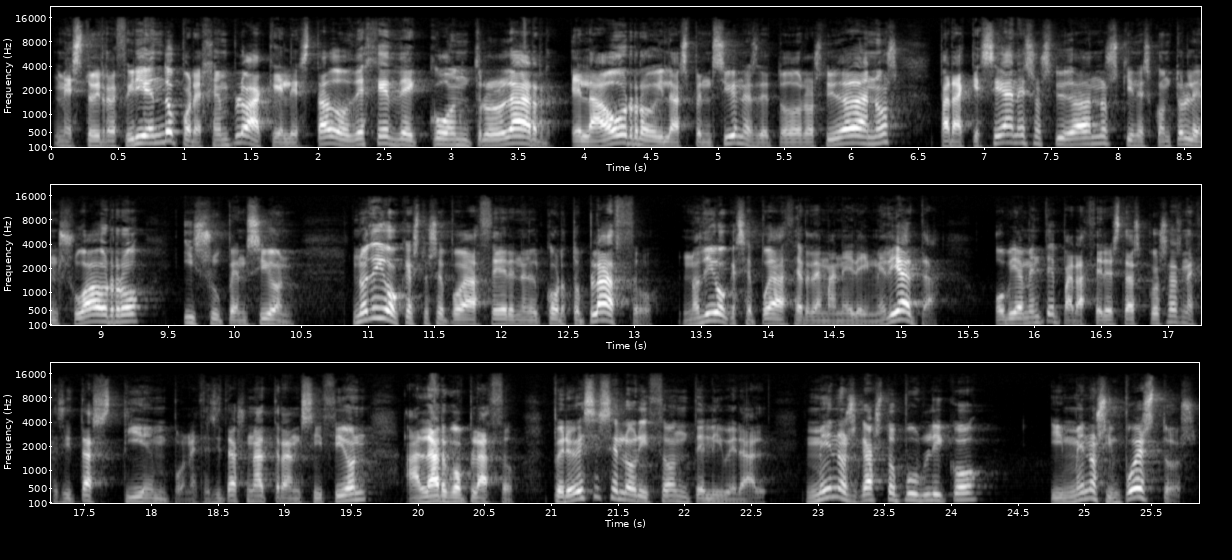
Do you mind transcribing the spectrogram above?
Me estoy refiriendo, por ejemplo, a que el Estado deje de controlar el ahorro y las pensiones de todos los ciudadanos para que sean esos ciudadanos quienes controlen su ahorro y su pensión. No digo que esto se pueda hacer en el corto plazo, no digo que se pueda hacer de manera inmediata. Obviamente para hacer estas cosas necesitas tiempo, necesitas una transición a largo plazo, pero ese es el horizonte liberal. Menos gasto público, y menos impuestos.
